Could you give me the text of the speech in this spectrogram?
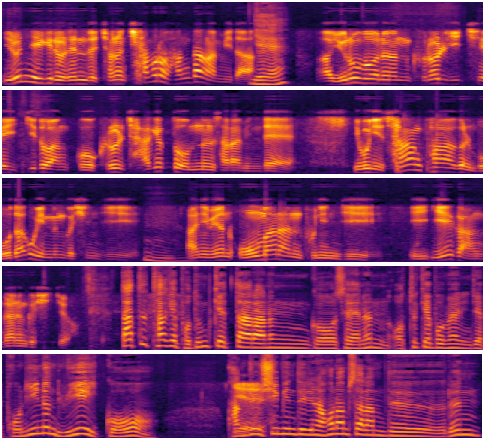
이런 얘기를 했는데 저는 참으로 황당합니다. 예. 아, 윤 후보는 그럴 위치에 있지도 않고 그럴 자격도 없는 사람인데 이분이 상황 파악을 못하고 있는 것인지 음. 아니면 오만한 분인지 이- 이해가 안 가는 것이죠. 따뜻하게 보듬겠다라는 것에는 어떻게 보면 이제 본인은 위에 있고 광주 예. 시민들이나 호남 사람들은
